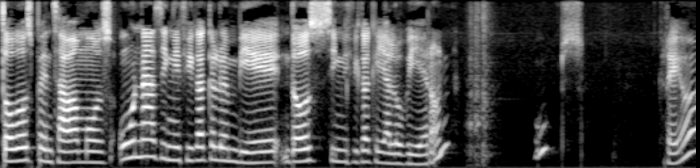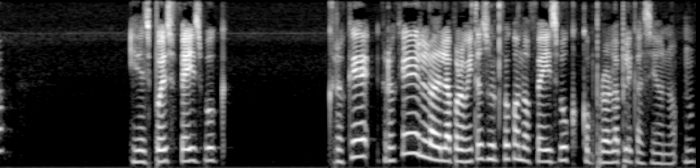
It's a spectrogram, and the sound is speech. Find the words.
todos pensábamos, una significa que lo envié, dos significa que ya lo vieron. Ups. Creo. Y después Facebook Creo que, creo que lo de la palomita azul fue cuando Facebook compró la aplicación, ¿no? No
